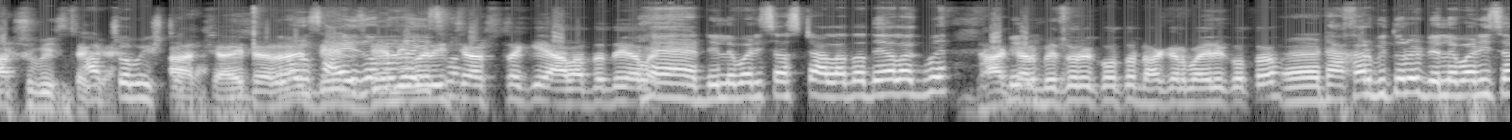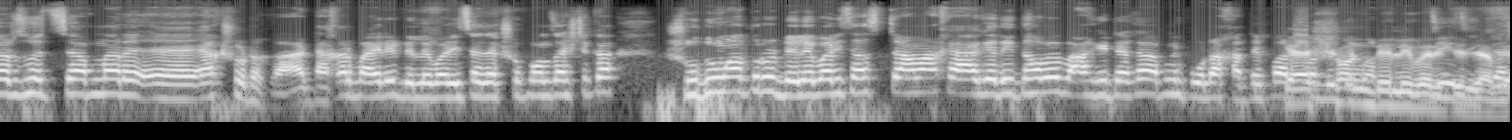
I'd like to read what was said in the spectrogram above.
আটশো বিশ টাকা। 820 টাকা। আচ্ছা এটা ডেলিভারি চার্জটা কি আলাদা লাগবে? হ্যাঁ ডেলিভারি চার্জটা আলাদা লাগবে। ঢাকার ভেতরে কত ঢাকার বাইরে কত? ঢাকার ভিতরে ডেলিভারি চার্জ হচ্ছে আপনার একশো টাকা। আর ঢাকার বাইরে ডেলিভারি চার্জ একশো পঞ্চাশ টাকা। শুধুমাত্র ডেলিভারি চার্জটা আমাকে আগে দিতে হবে বাকি টাকা আপনি পুরো হাতে পার ক্যাশ অন ডেলিভারিতে যাবে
